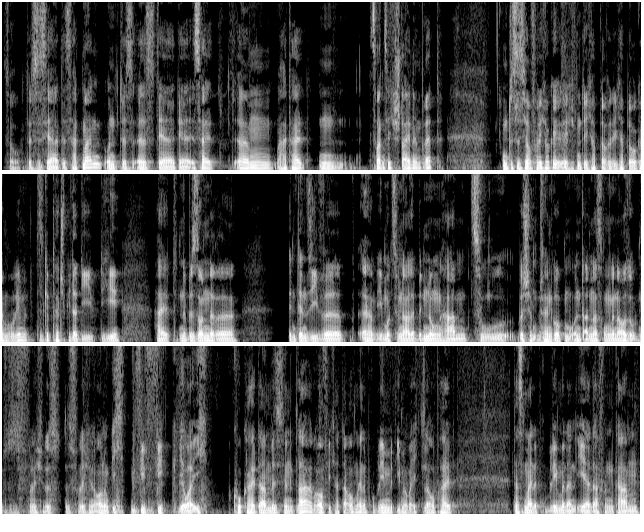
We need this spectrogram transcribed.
So, das ist ja, das hat man und das ist der, der ist halt, ähm, hat halt ein 20 Steine im Brett und das ist ja auch völlig okay. Ich finde, ich habe da, ich habe da auch kein Problem mit. Es gibt halt Spieler, die, die halt eine besondere intensive äh, emotionale Bindung haben zu bestimmten Fangruppen und andersrum genauso. Und das ist völlig, das, das ist völlig in Ordnung. Ich, wie, wie, ja, ich gucke halt da ein bisschen klarer drauf. Ich hatte auch meine Probleme mit ihm, aber ich glaube halt, dass meine Probleme dann eher davon kamen,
